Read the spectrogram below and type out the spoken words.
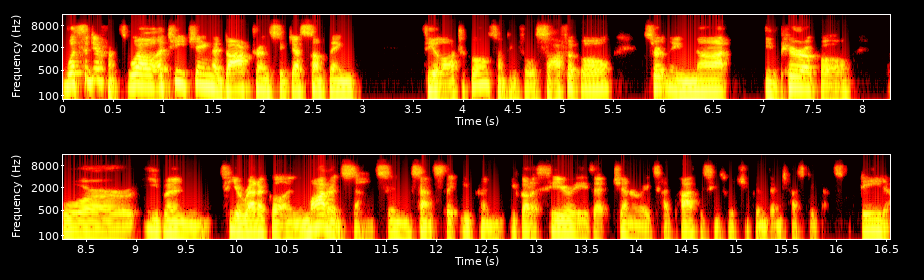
what's the difference? Well, a teaching, a doctrine suggests something theological, something philosophical, certainly not empirical or even theoretical in the modern sense, in the sense that you can, you've got a theory that generates hypotheses which you can then test against data.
